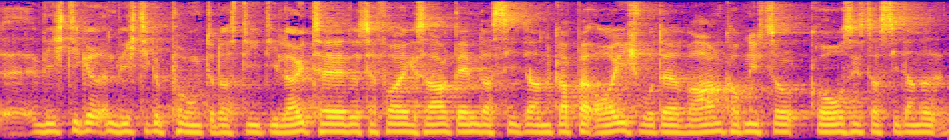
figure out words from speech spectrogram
äh, wichtiger, ein wichtiger Punkt, dass die, die Leute, du hast ja vorher gesagt, eben, dass sie dann gerade bei euch, wo der Warenkorb nicht so groß ist, dass sie dann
